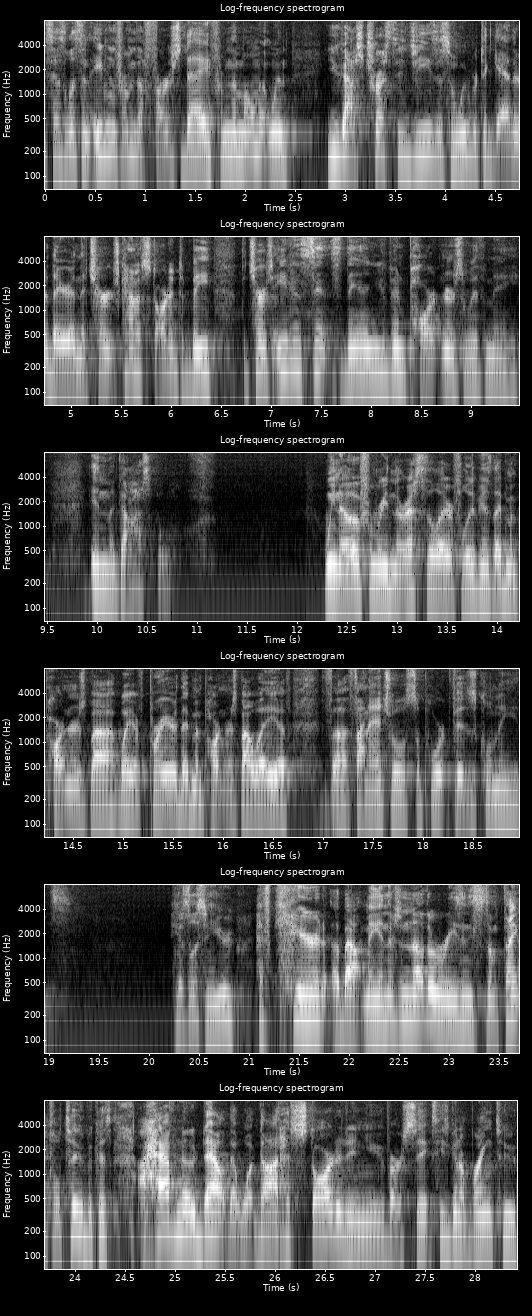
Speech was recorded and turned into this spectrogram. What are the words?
He says, listen, even from the first day, from the moment when you guys trusted Jesus and we were together there and the church kind of started to be the church, even since then, you've been partners with me in the gospel. We know from reading the rest of the letter of Philippians, they've been partners by way of prayer, they've been partners by way of uh, financial support, physical needs. He goes, Listen, you have cared about me. And there's another reason. He says, I'm thankful too, because I have no doubt that what God has started in you, verse 6, he's going to bring to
